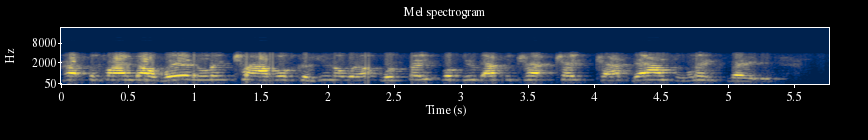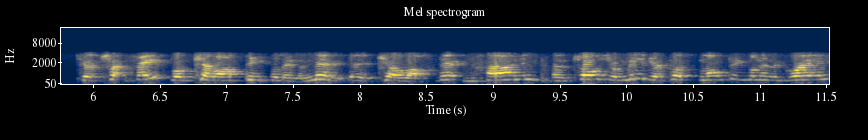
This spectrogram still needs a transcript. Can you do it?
have to find out where the link travels because, you know, with, with Facebook, you got to track, track, track down some links, baby. Facebook kill off people in a minute. They kill off this, honey. And social media puts more people in the grave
